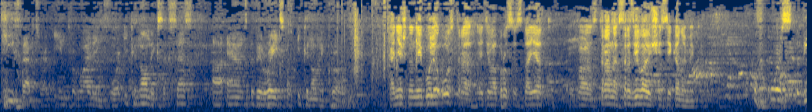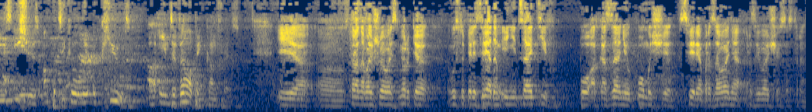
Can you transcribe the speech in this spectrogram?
key factor in providing for economic success uh, and the rates of economic growth. Конечно, наиболее остро эти вопросы стоят в странах с развивающейся экономикой. Of course, these issues are particularly acute uh, in developing countries. И э, страны Большой Восьмерки выступили с рядом инициатив по оказанию помощи в сфере образования развивающихся стран.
